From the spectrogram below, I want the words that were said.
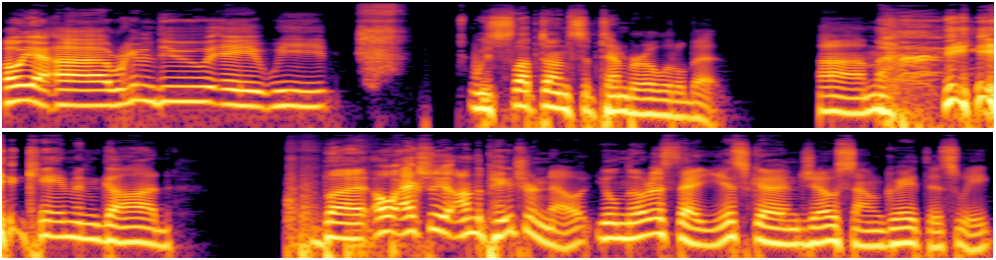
Oh yeah, uh, we're gonna do a we we slept on September a little bit. Um, it came and gone. But oh, actually, on the patron note, you'll notice that Yiska and Joe sound great this week.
